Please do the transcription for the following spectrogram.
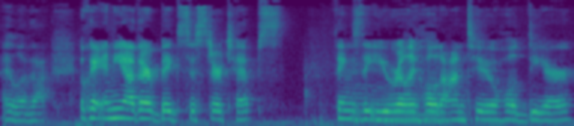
I love that. Okay, any other big sister tips? Things that you really hold mm. on to, hold dear?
